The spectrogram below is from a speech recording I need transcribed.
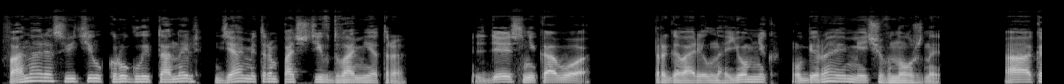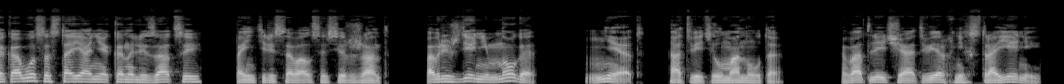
Фонарь осветил круглый тоннель диаметром почти в два метра. «Здесь никого», — проговорил наемник, убирая меч в ножны. «А каково состояние канализации?» — поинтересовался сержант. «Повреждений много?» «Нет», — ответил Манута. «В отличие от верхних строений,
